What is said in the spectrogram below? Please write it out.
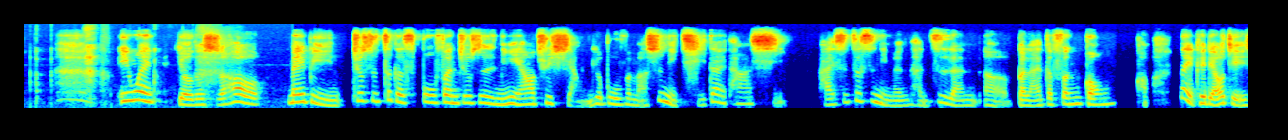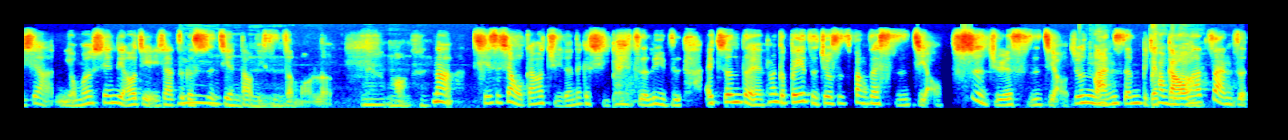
因为有的时候，maybe 就是这个部分，就是你也要去想一个部分嘛，是你期待他洗，还是这是你们很自然呃本来的分工？好，那也可以了解一下，你有没有先了解一下这个事件到底是怎么了？嗯，好，那其实像我刚刚举的那个洗杯子的例子，哎，真的，那个杯子就是放在死角，视觉死角，就是男生比较高，他站着，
